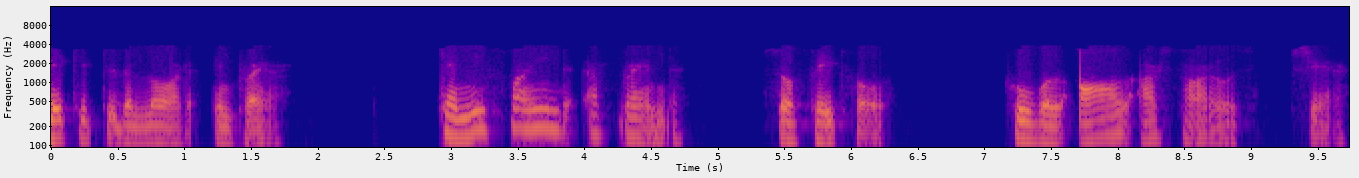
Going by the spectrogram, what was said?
Take it to the Lord in prayer. Can we find a friend so faithful who will all our sorrows share?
